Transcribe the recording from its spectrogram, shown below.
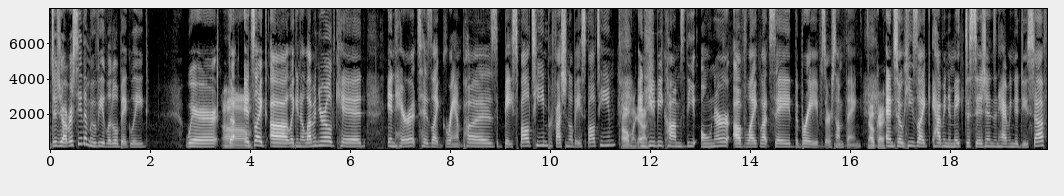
Did you ever see the movie Little Big League, where the Um, it's like uh like an 11 year old kid inherits his like grandpa's baseball team, professional baseball team, Oh my gosh. and he becomes the owner of like let's say the Braves or something. okay. And so he's like having to make decisions and having to do stuff.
